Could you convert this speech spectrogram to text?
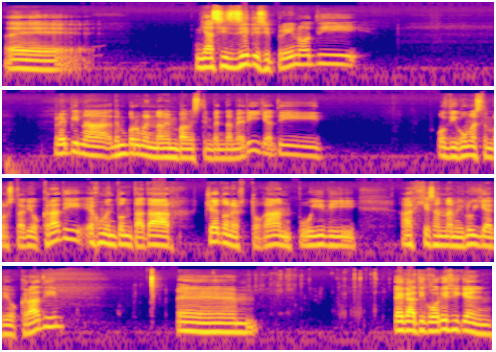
ε, μια συζήτηση πριν ότι πρέπει να, δεν μπορούμε να μην πάμε στην πενταμερή γιατί οδηγούμαστε προς τα δύο κράτη. Έχουμε τον Τατάρ και τον Ερτογάν που ήδη άρχισαν να μιλούν για δύο κράτη. Ε, Εγκατηγορήθηκε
